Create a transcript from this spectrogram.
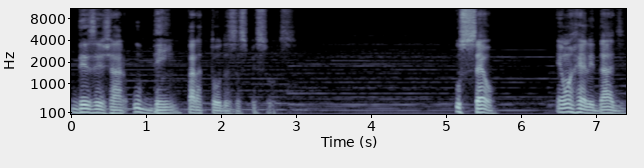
desejar o bem para todas as pessoas. O céu é uma realidade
